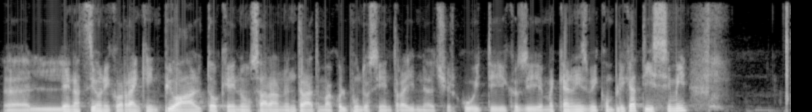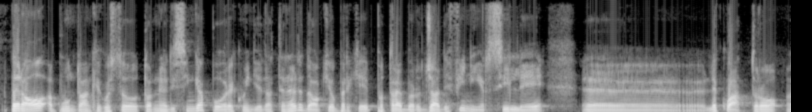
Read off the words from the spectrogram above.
eh, le nazioni con ranking più alto che non saranno entrate, ma a quel punto si entra in circuiti così, meccanismi complicatissimi. Però appunto anche questo torneo di Singapore quindi è da tenere d'occhio perché potrebbero già definirsi le, eh, le quattro eh,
